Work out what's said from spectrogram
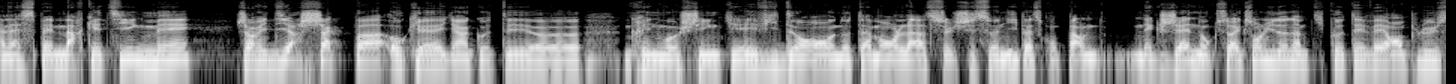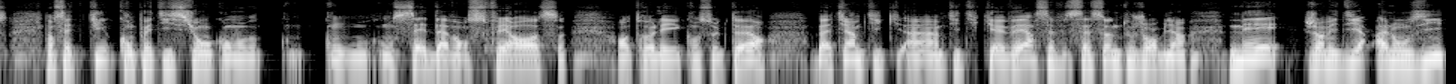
un aspect marketing, mais j'ai envie de dire, chaque pas, ok, il y a un côté euh, greenwashing qui est évident, notamment là chez Sony, parce qu'on parle next-gen. Donc c'est vrai que si on lui donne un petit côté vert en plus dans cette compétition qu'on sait d'avance féroce entre les constructeurs, bah tiens, un petit, un, ticket vert, ça, sonne toujours bien. Mais j'ai envie de dire, allons-y.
